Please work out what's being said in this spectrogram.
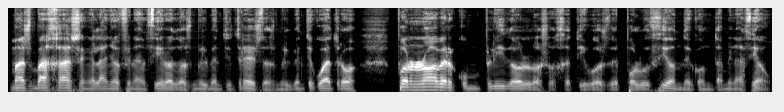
más bajas en el año financiero 2023-2024 por no haber cumplido los objetivos de polución, de contaminación.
